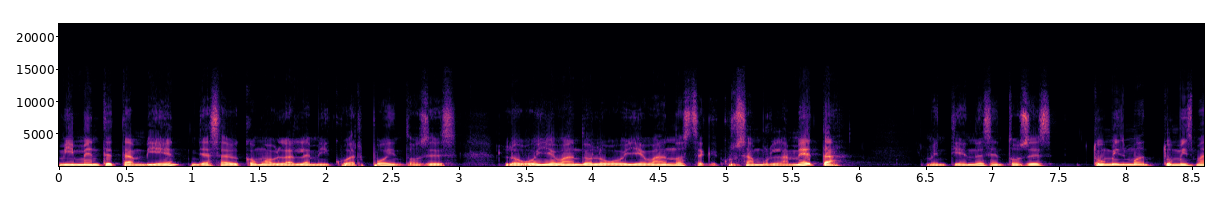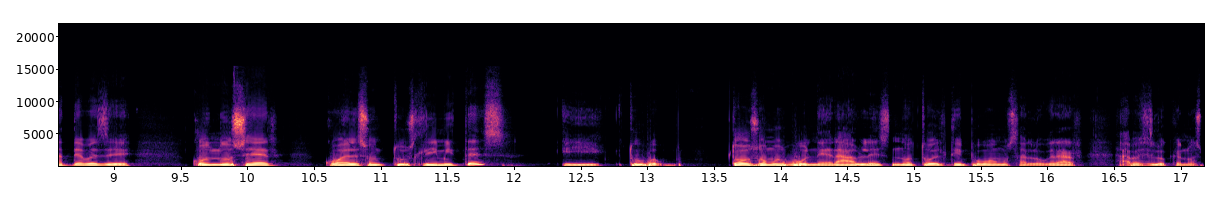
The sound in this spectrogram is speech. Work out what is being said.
mi mente también ya sabe cómo hablarle a mi cuerpo, y entonces lo voy llevando, lo voy llevando hasta que cruzamos la meta. ¿Me entiendes? Entonces tú mismo, tú misma debes de conocer cuáles son tus límites y todos somos vulnerables, no todo el tiempo vamos a lograr a veces lo que nos,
